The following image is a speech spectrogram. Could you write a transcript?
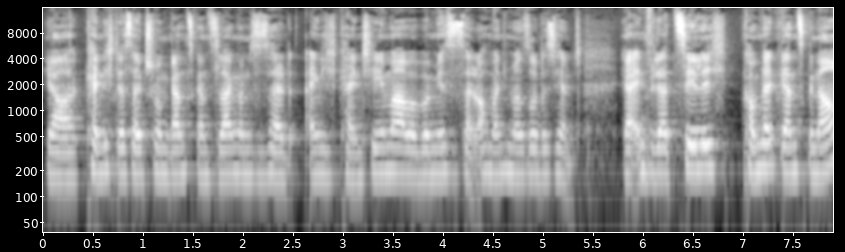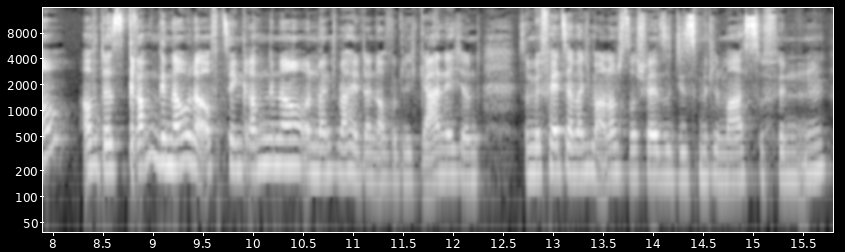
ja, kenne ich das halt schon ganz, ganz lange und es ist halt eigentlich kein Thema. Aber bei mir ist es halt auch manchmal so, dass ich halt, ja, entweder zähle ich komplett ganz genau auf das Gramm genau oder auf 10 Gramm genau und manchmal halt dann auch wirklich gar nicht. Und so mir fällt es ja manchmal auch noch so schwer, so dieses Mittelmaß zu finden.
